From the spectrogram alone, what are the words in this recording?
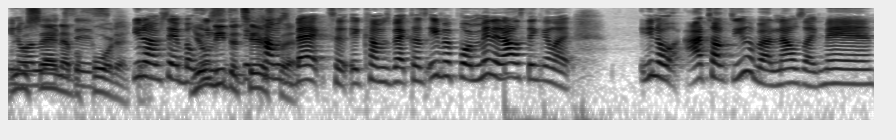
you We know were saying that before that, You know what I'm saying? But You don't we- need the it comes back to it comes back because even for a minute I was thinking like, you know, I talked to you about it and I was like, man,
